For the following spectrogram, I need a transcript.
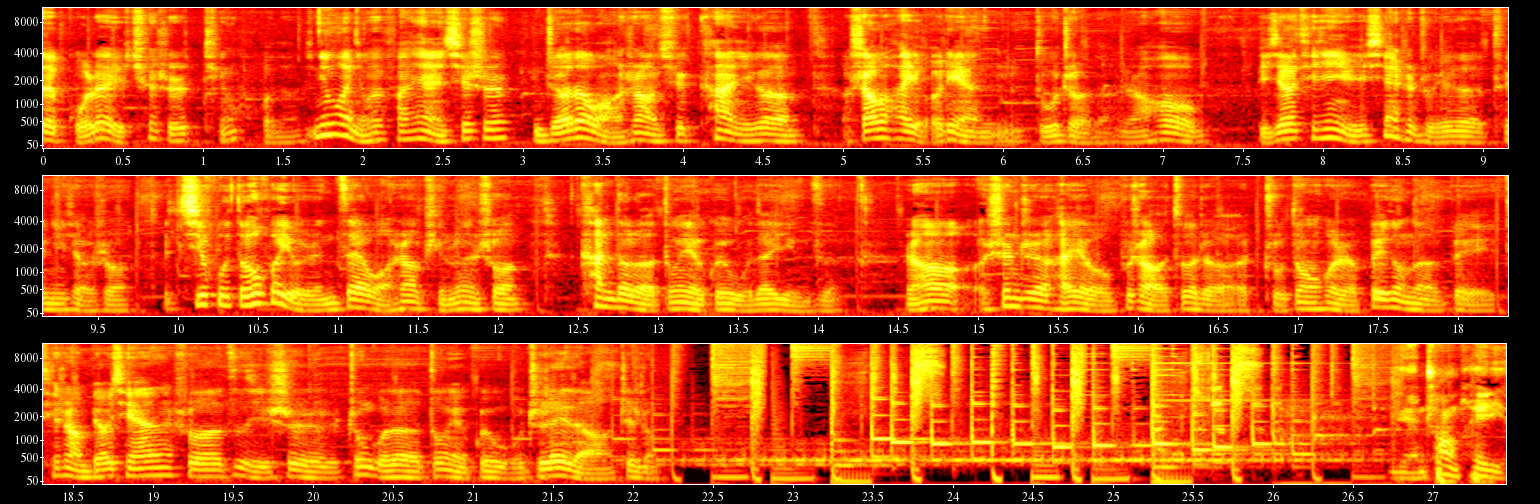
在国内确实挺火的。另外你会发现，其实你只要到网上去看一个稍微还有一点读者的，然后比较贴近于现实主义的推理小说，几乎都会有人在网上评论说看到了东野圭吾的影子。然后甚至还有不少作者主动或者被动的被贴上标签，说自己是中国的东野圭吾之类的啊，这种。原创推理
